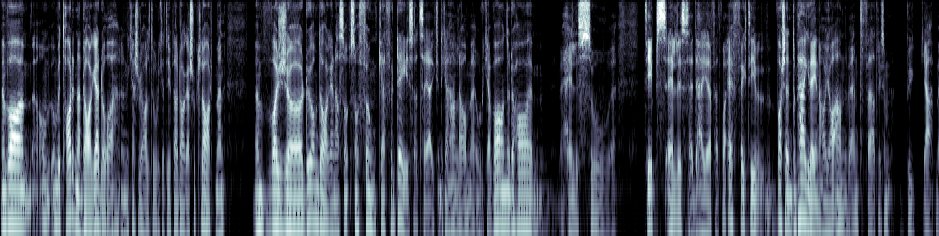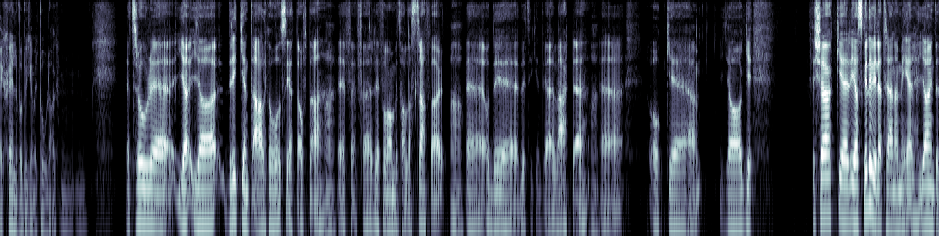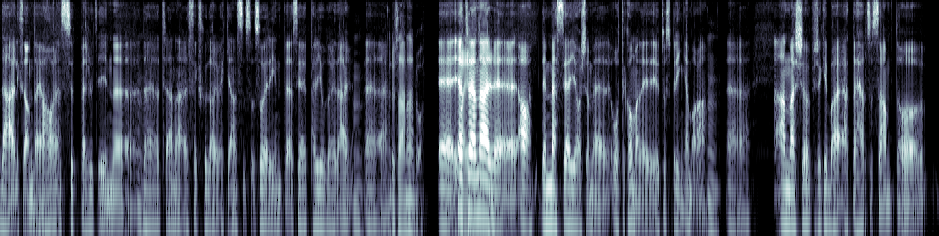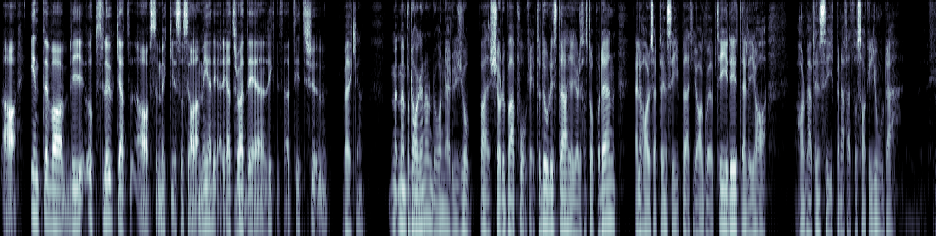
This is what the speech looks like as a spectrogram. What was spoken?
Men vad, om, om vi tar dina dagar då, nu kanske du har lite olika typer av dagar såklart, men, men vad gör du om dagarna som, som funkar för dig så att säga? Det kan handla om eh, olika vanor du har, mm, hälsotips eller så att säga, det här gör jag för att vara effektiv. De här grejerna har jag använt för att liksom bygga mig själv och bygga mitt bolag. Mm, mm. Jag tror, eh, jag, jag dricker inte alkohol så jätteofta, eh, för, för det får man betala straff för. Eh, och det, det tycker inte jag är värt det. Eh, och eh, jag försöker, jag skulle vilja träna mer. Jag är inte där liksom, där jag har en superrutin, eh, Mm. där jag tränar 6-7 dagar i veckan. Så, så, är det inte, så jag är perioder där. Mm. Men du tränar ändå? Eh, Varje jag vecka. tränar, Mm. eh, ja, det mesta jag gör som är återkommande är ut och springa bara. Mm. Eh, annars så försöker jag bara äta hälsosamt och ja, inte vara, bli uppslukat av så mycket sociala medier. Jag tror Mm. att det är en riktig tidstjuv. Verkligen. Men, men på dagarna då när du jobbar, kör du bara på, okej, to-do-lista, jag gör det som står på den, eller har du så principer att jag går upp tidigt, eller jag har de här principerna för att få saker gjorda?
